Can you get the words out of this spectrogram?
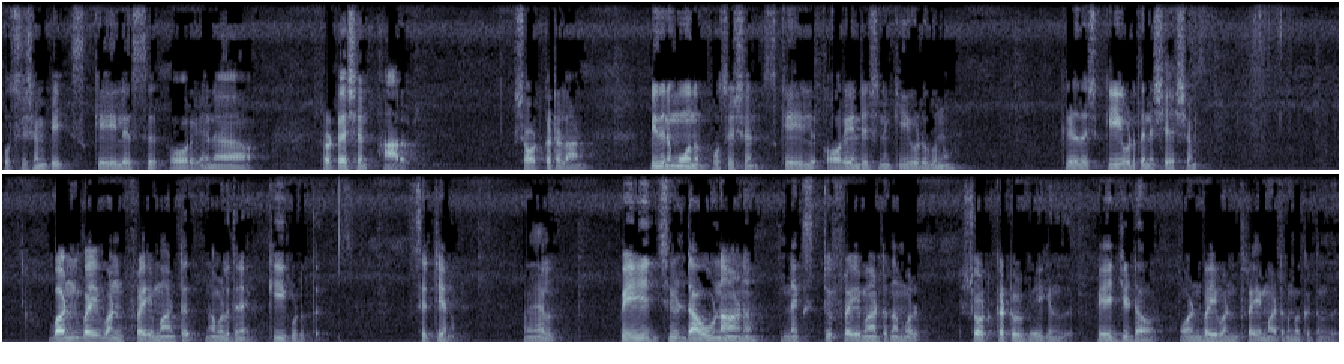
position P scale S or rotation R ഷോർട്ട് കട്ടുകളാണ് അപ്പോൾ ഇതിന് മൂന്ന് പൊസിഷൻ സ്കെയിൽ ഓറിയന്റേഷന് കീ കൊടുക്കുന്നു. കീ എടുത്ത കീ കൊടുത്തതിന് ശേഷം വൺ ബൈ വൺ ഫ്രെയിമായിട്ട് നമ്മളിതിനെ കീ കൊടുത്ത് സെറ്റ് ചെയ്യണം. അതിനാൽ പേജ് ഡൗൺ ആണ് നെക്സ്റ്റ് ഫ്രെയിമായിട്ട് നമ്മൾ ഷോർട്ട് കട്ട് ഉപയോഗിക്കുന്നത് page down one by one ഫ്രെയിമായിട്ട് നമുക്ക് കിട്ടുന്നത്.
